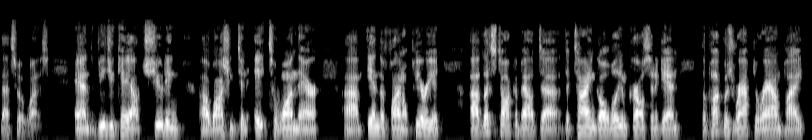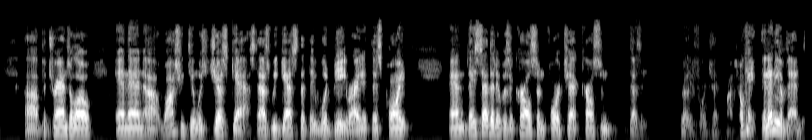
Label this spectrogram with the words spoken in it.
That's who it was. And VGK out shooting uh, Washington eight to one there um, in the final period. Uh, let's talk about uh, the tying goal. William Karlsson again. The puck was wrapped around by uh, Pietrangelo, and then uh, Washington was just gassed, as we guessed that they would be, right, at this point. And they said that it was a Karlsson forecheck. Karlsson doesn't really forecheck much. Okay, in any event,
